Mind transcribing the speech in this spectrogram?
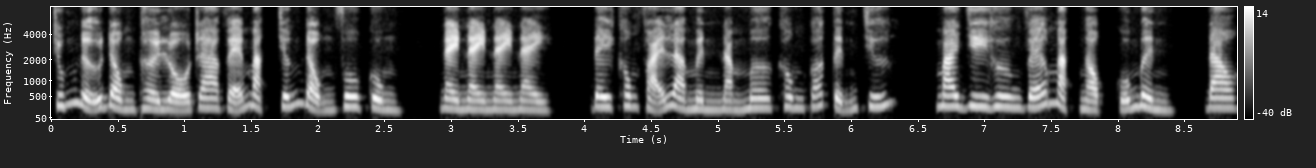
chúng nữ đồng thời lộ ra vẻ mặt chấn động vô cùng, này này này này, đây không phải là mình nằm mơ không có tỉnh chứ, Mai Di Hương véo mặt ngọc của mình, đau.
